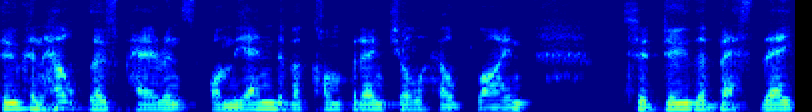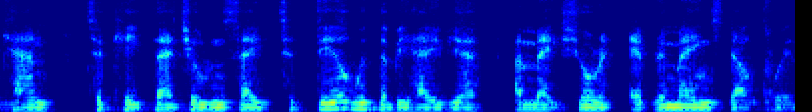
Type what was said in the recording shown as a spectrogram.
who can help those parents on the end of a confidential helpline to do the best they can to keep their children safe, to deal with the behavior and make sure it, it, remains dealt with.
